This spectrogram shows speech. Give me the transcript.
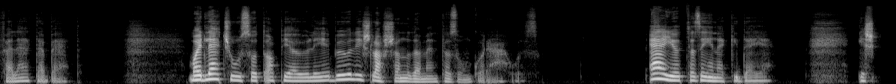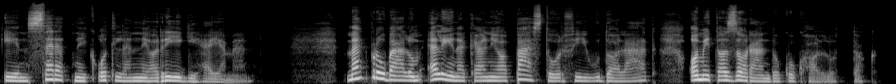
felelte Bet. Majd lecsúszott apja öléből, és lassan odament az onkorához. Eljött az ének ideje, és én szeretnék ott lenni a régi helyemen. Megpróbálom elénekelni a pásztorfiú dalát, amit a zarándokok hallottak.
